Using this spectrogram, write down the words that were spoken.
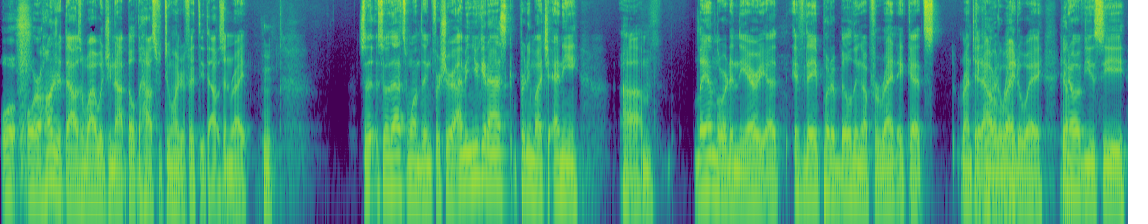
or or a hundred thousand, why would you not build the house for two hundred fifty thousand, right? So so that's one thing for sure. I mean, you can ask pretty much any um, landlord in the area if they put a building up for rent, it gets rented Taken out right right away. away. You know, if you see.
